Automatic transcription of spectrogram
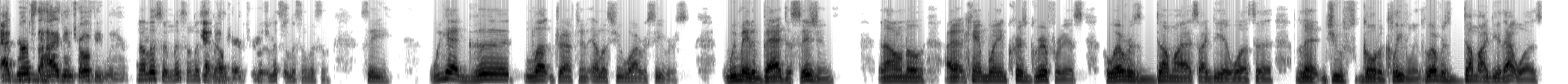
Adverse the Heisman Trophy winner. No, listen, listen, listen. had no listen. character L- issues. Listen, listen, listen. See, we had good luck drafting LSU wide receivers. We made a bad decision, and I don't know. I can't blame Chris Grier for this. Whoever's dumb ass idea was to let Juice go to Cleveland. Whoever's dumb idea that was,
